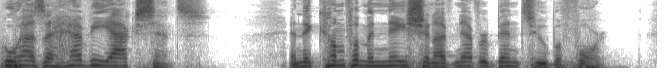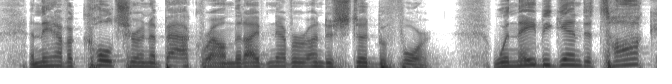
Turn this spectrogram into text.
who has a heavy accent and they come from a nation I've never been to before, and they have a culture and a background that I've never understood before, when they begin to talk,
